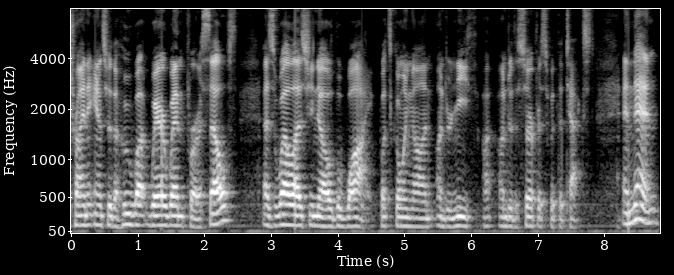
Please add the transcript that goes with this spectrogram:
trying to answer the who, what, where, when for ourselves, as well as, you know, the why, what's going on underneath, uh, under the surface with the text. And then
